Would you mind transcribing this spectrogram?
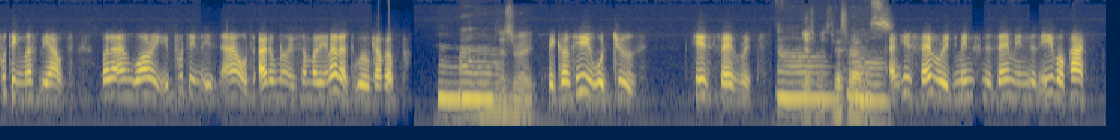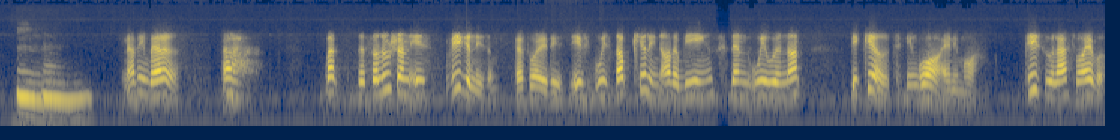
Putin must be out. But I'm worried if Putin is out, I don't know if somebody better will come up Mm. That's right. because he would choose his favorite. Yes, Master. That's right. And his favorite means the same in an evil pact. Mm. Nothing better. Ah. But the solution is veganism. That's what it is. If we stop killing other beings, then we will not be killed in war anymore. Peace will last forever.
